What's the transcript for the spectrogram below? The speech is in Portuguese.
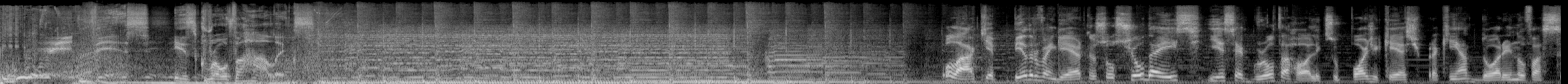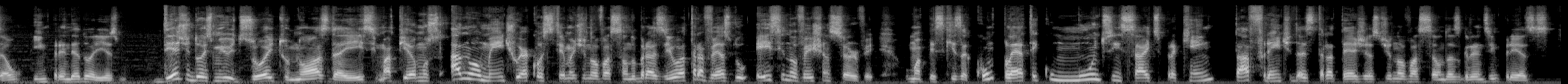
This is Growthaholics. Olá, aqui é Pedro Van Gerten, eu sou o CEO da ACE e esse é Growthaholics, o podcast para quem adora inovação e empreendedorismo. Desde 2018, nós da ACE mapeamos anualmente o ecossistema de inovação do Brasil através do ACE Innovation Survey, uma pesquisa completa e com muitos insights para quem está à frente das estratégias de inovação das grandes empresas.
